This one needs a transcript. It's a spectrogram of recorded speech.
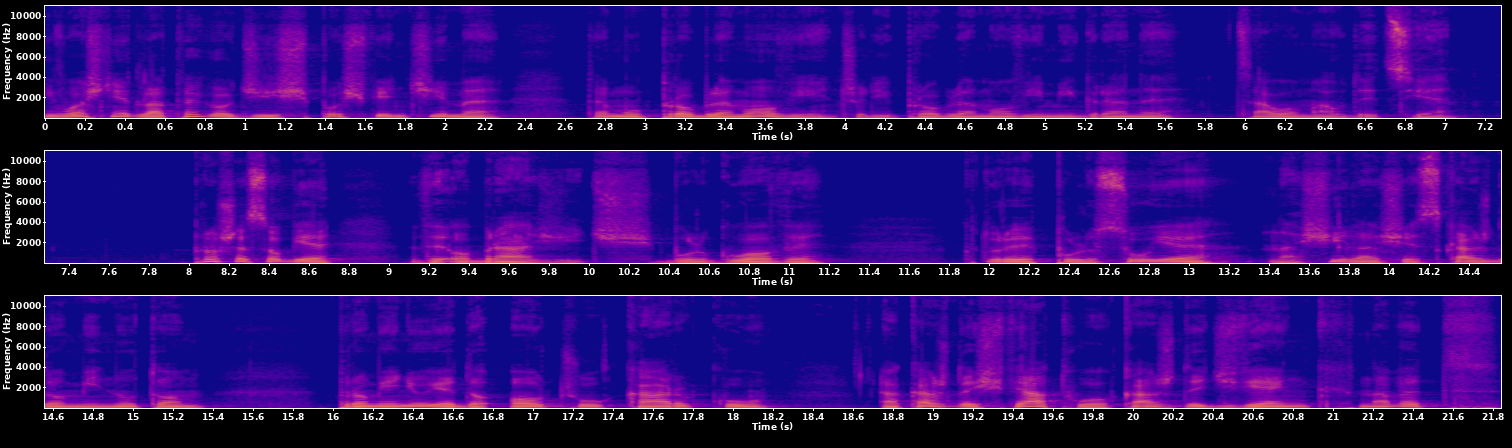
I właśnie dlatego dziś poświęcimy temu problemowi, czyli problemowi migreny, całą audycję. Proszę sobie wyobrazić ból głowy, który pulsuje, nasila się z każdą minutą, promieniuje do oczu, karku, a każde światło, każdy dźwięk, nawet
